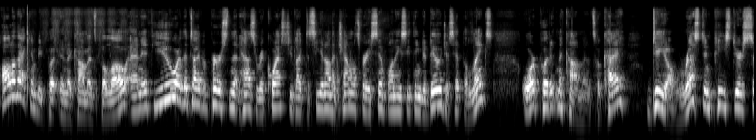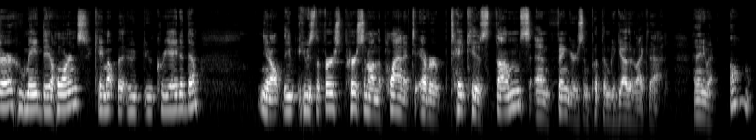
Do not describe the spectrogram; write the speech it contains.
All of that can be put in the comments below. And if you are the type of person that has a request, you'd like to see it on the channel, it's very simple and easy thing to do. Just hit the links or put it in the comments, okay? Dio, rest in peace, dear sir, who made the horns, came up with, who, who created them. You know, he, he was the first person on the planet to ever take his thumbs and fingers and put them together like that. And then he went, oh,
